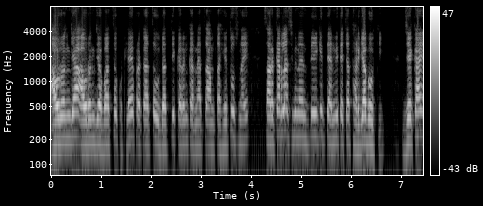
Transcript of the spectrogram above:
औरंग्या औरंगजेबाचं कुठल्याही प्रकारचं उदात्तीकरण करण्याचा आमचा हेतूच नाही. सरकारलाच विनंती आहे की त्यांनी त्याच्या थडग्याभोवती जे काय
